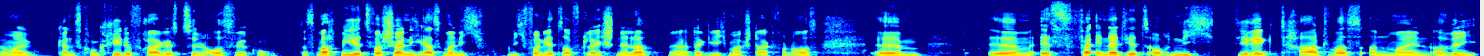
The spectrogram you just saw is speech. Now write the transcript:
mal ganz konkrete Frage zu den Auswirkungen. Das macht mich jetzt wahrscheinlich erstmal nicht, nicht von jetzt auf gleich schneller, ja, da gehe ich mal stark von aus. Ähm, ähm, es verändert jetzt auch nicht direkt hart was an meinen, also wenn ich,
